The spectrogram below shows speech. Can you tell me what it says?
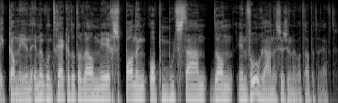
ik kan me in de indruk trekken dat er wel meer spanning op moet staan dan in voorgaande seizoenen wat dat betreft.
